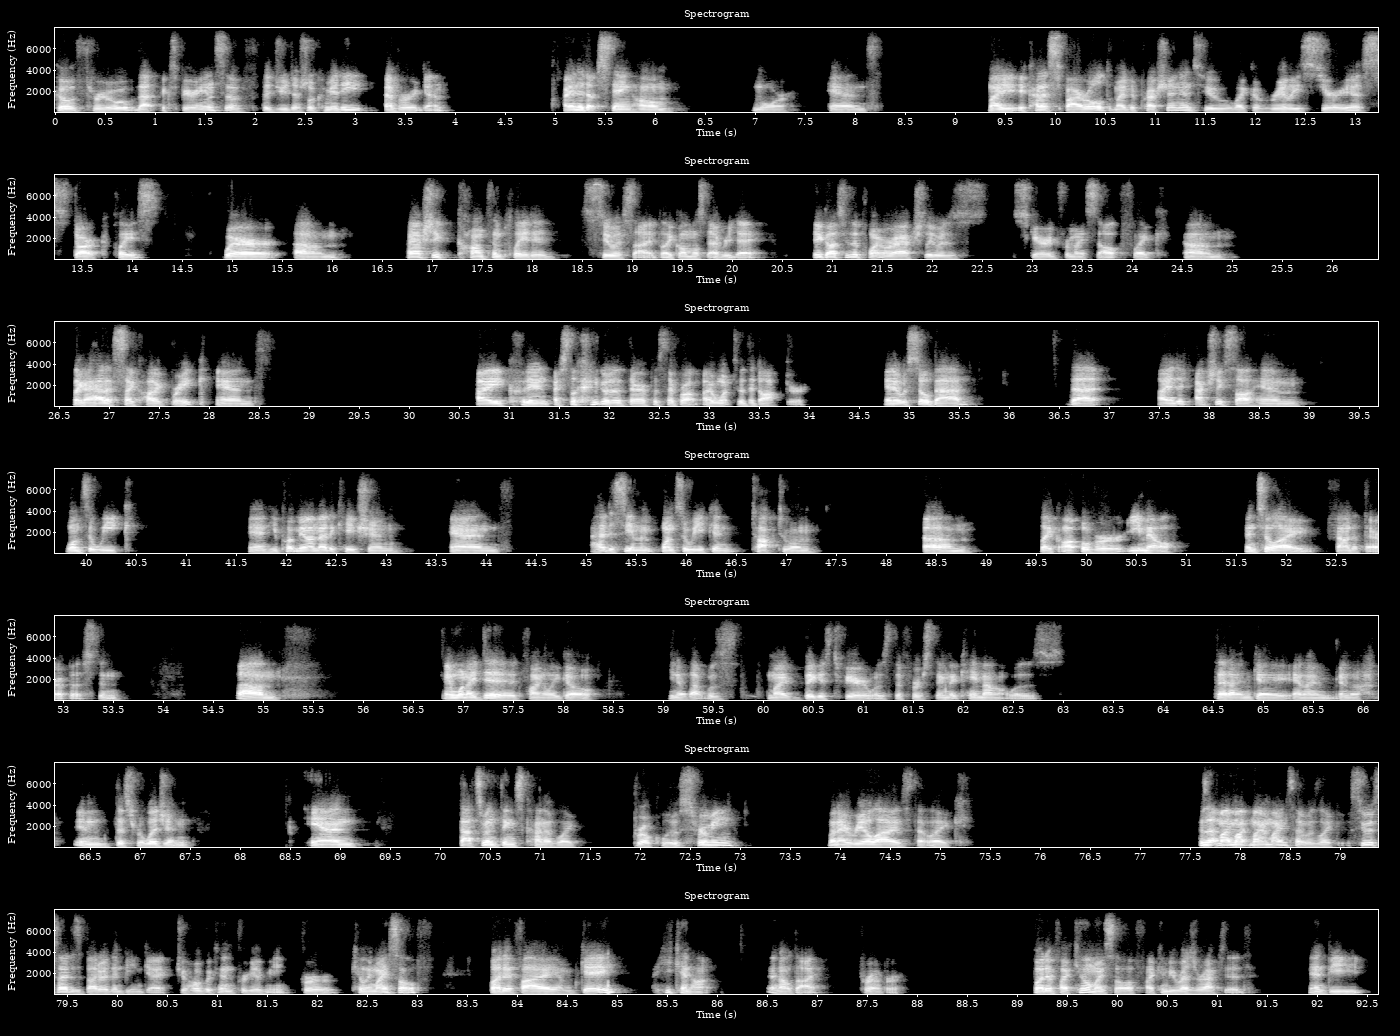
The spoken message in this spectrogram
go through that experience of the judicial committee ever again. I ended up staying home more and my it kind of spiraled my depression into like a really serious dark place where um, I actually contemplated suicide like almost every day. It got to the point where I actually was scared for myself. Like, um, like I had a psychotic break and I couldn't, I still couldn't go to the therapist. I brought, I went to the doctor and it was so bad that I actually saw him once a week and he put me on medication and I had to see him once a week and talk to him um, like over email until I found a therapist and um and when I did finally go you know that was my biggest fear was the first thing that came out was that I'm gay and I'm in a in this religion. And that's when things kind of like broke loose for me when I realized that like because that my my mindset was like suicide is better than being gay. Jehovah can forgive me for killing myself, but if I am gay, he cannot, and I'll die forever. But if I kill myself, I can be resurrected and be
